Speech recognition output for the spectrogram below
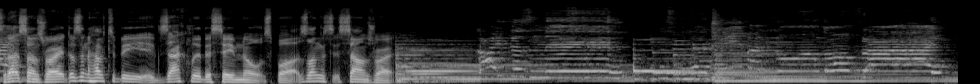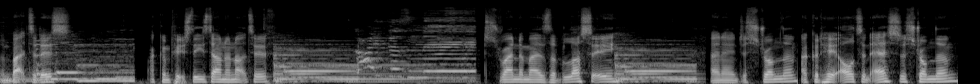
So that sounds right. It doesn't have to be exactly the same notes, but as long as it sounds right. And back to this. I can pitch these down an octave. Just randomize the velocity. And then just strum them. I could hit Alt and S to strum them.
